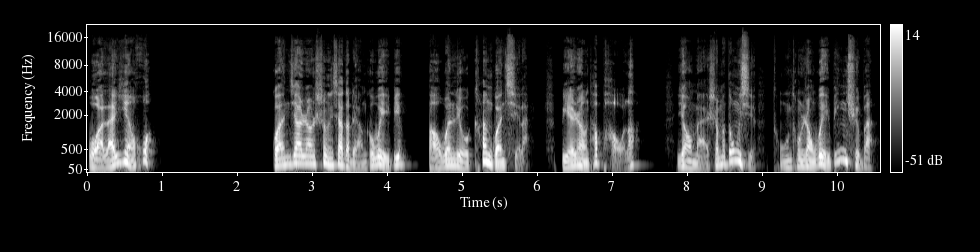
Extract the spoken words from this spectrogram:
我来验货。”管家让剩下的两个卫兵把温六看管起来，别让他跑了。要买什么东西，通通让卫兵去办。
